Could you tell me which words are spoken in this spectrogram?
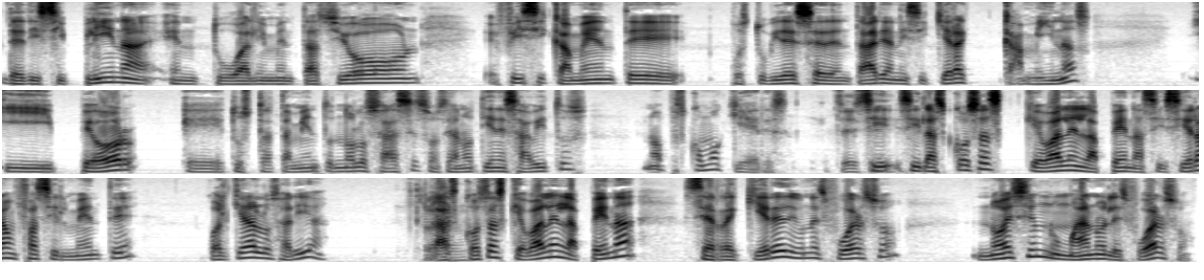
de disciplina en tu alimentación, eh, físicamente, pues tu vida es sedentaria, ni siquiera caminas, y peor, eh, tus tratamientos no los haces, o sea, no tienes hábitos, no, pues ¿cómo quieres? Si, si, las cosas que valen la pena se hicieran fácilmente, cualquiera los haría. Las cosas que valen la pena se requiere de un esfuerzo. No es inhumano el esfuerzo,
